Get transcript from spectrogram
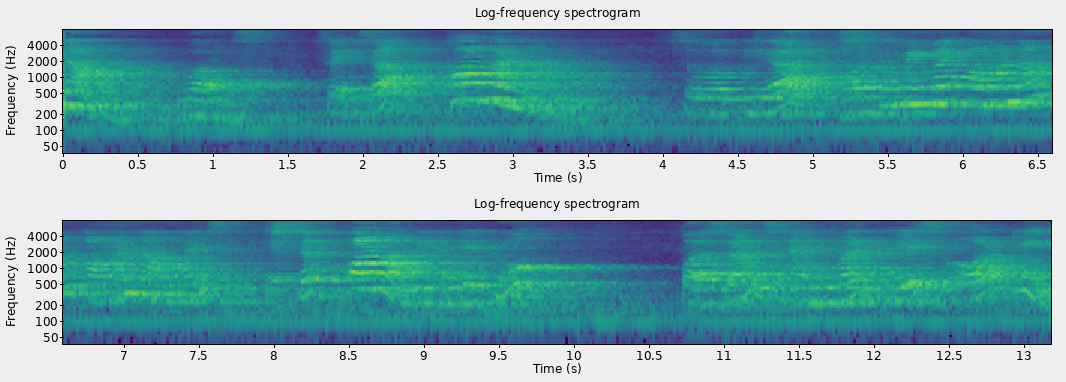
noun words. So it's a common noun. So clear? What do you mean by common noun? Common noun means it's a common related to persons, animal, place or thing.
